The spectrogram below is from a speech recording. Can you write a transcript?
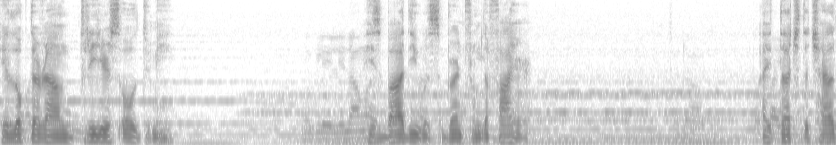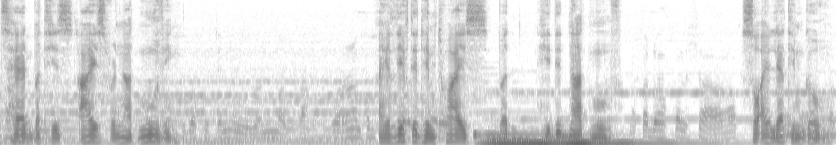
He looked around three years old to me. His body was burnt from the fire. I touched the child's head, but his eyes were not moving. I lifted him twice, but he did not move. So I let him go.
